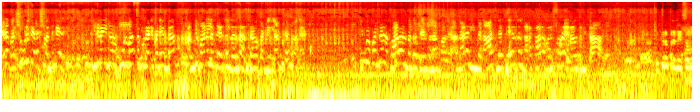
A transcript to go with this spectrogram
ஏன்னா வருஷம் முழுக்க எலெக்ஷன் வந்துட்டே இருக்கு இதுவே இன்னொரு மூணு மாசத்துக்கு முன்னாடி பண்ணியிருந்தா அஞ்சு மாநில தேர்தல் வருது அதுக்காக பண்ணீங்களான்னு கேட்பாங்க. இப்ப வந்து பாராளுமன்ற தேர்தலாம் அதனால இந்த நாட்டுல தேர்தல் நடக்காத வருஷோட ஏதாவது இருக்கா? உத்தரப்பிரதேசம்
